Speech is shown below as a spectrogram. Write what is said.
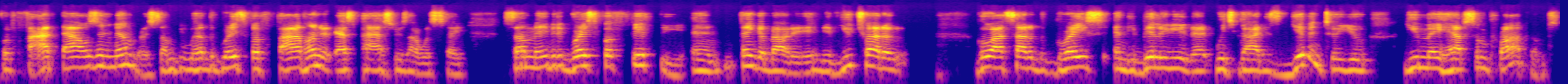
for 5,000 members. Some people have the grace for 500 as pastors, I would say. Some maybe the grace for 50. And think about it. And if you try to go outside of the grace and the ability that which God has given to you, you may have some problems.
